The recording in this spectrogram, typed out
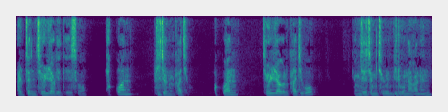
발전 전략에 대해서 확고한 비전을 가지고 확고한 전략을 가지고 경제 정책을 밀고 나가는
